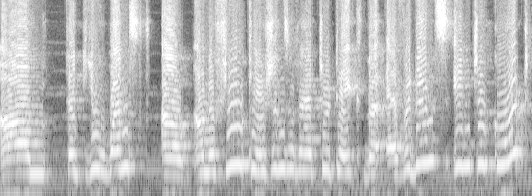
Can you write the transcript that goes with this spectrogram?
um, that you once, uh, on a few occasions, have had to take the evidence into court.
